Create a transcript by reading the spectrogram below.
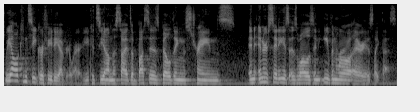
We all can see graffiti everywhere. You could see it on the sides of buses, buildings, trains, in inner cities, as well as in even rural areas like this.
